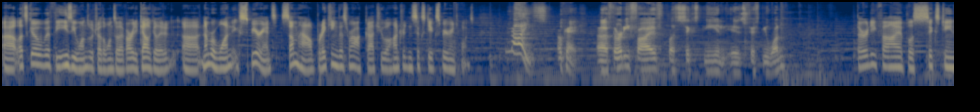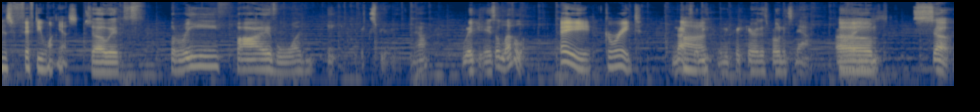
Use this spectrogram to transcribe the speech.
Uh, let's go with the easy ones, which are the ones that I've already calculated. Uh, number one, experience. Somehow breaking this rock got you 160 experience points. nice. Okay. Uh, 35 plus 16 is 51. 35 plus 16 is 51. Yes. So it's 3518 experience now, which is a level up. Hey, great. Nice. Uh, let, me, let me take care of this bonus now. uh, Um, so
